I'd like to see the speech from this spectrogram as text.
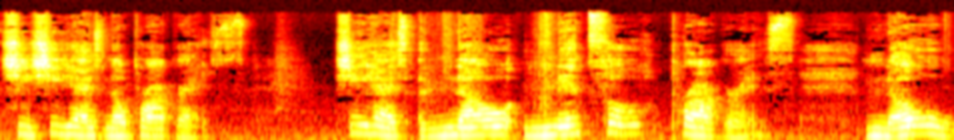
She she has no progress. She has no mental progress. No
